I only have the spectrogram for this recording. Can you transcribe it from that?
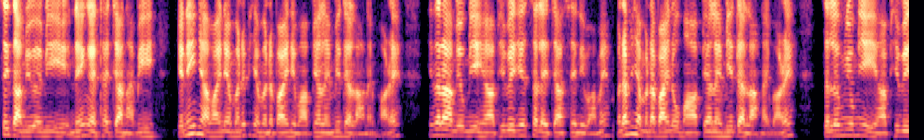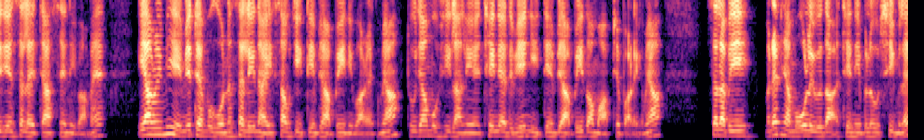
စိတ်တာမျိုးရဲ့မြေရီအနေငယ်ထက်ကြနိုင်ပြီးယနေ့ညပိုင်းနဲ့မနက်ဖြန်မနက်ပိုင်းတွေမှာပြန်လည်မြင့်တက်လာနိုင်ပါတယ်။ဟင်္ဒရာမျိုးမြေဟာဖြည်းဖြည်းချင်းဆက်လက်ကျဆင်းနေပါမယ်။မနက်ဖြန်မနက်ပိုင်းတို့မှာပြန်လည်မြင့်တက်လာနိုင်ပါတယ်။ဇလုံးမျိုးမြေဟာဖြည်းဖြည်းချင်းဆက်လက်ကျဆင်းနေပါမယ်။ AR မြေမြင့်တက်မှုကို24နာရီစောင့်ကြည့်တင်ပြပေးနေပါတယ်ခင်ဗျာ။ထူးခြားမှုရှိလာရင်အချိန်နဲ့တပြေးညီတင်ပြပေးသွားမှာဖြစ်ပါတယ်ခင်ဗျာ။ဆက်လက်ပြီးမနေ့ဖြန်မိုးလေဝသအခြေအနေဘယ်လိုရှိမလဲ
